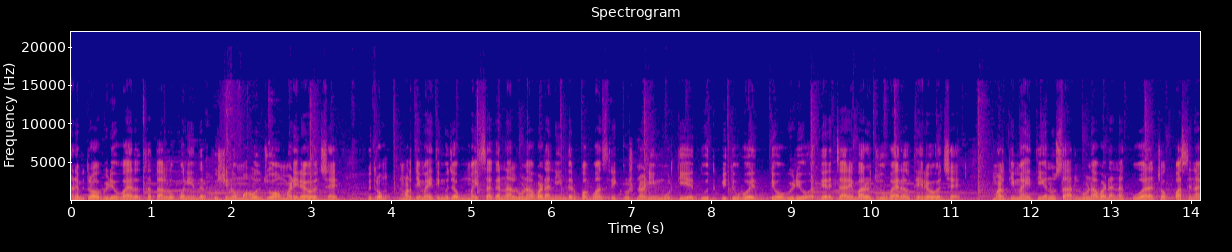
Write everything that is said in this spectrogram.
અને મિત્રો, આ વીડિયો વાયરલ થતાં લોકોની અંદર ખુશીનો માહોલ જોવા મળી રહ્યો છે. મિત્રો, મળતી માહિતી મુજબ મહીસાગરના લુણાવાડાની અંદર ભગવાન શ્રી કૃષ્ણની મૂર્તિએ દૂધ પીધું હોય તેવો વીડિયો અત્યારે ચારે બાજુ વાયરલ થઈ રહ્યો છે. મળતી માહિતી અનુસાર લુણાવાડાના કુવારા ચોક પાસેના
